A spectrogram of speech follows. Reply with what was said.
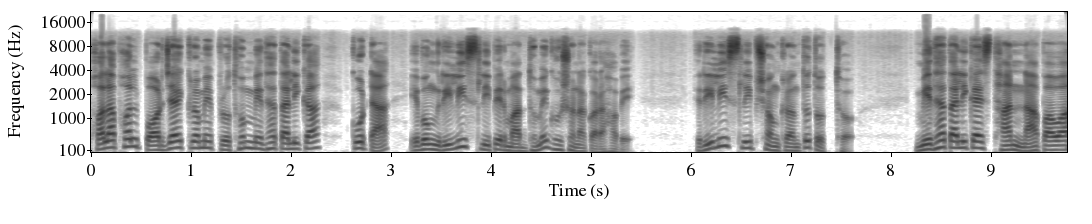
ফলাফল পর্যায়ক্রমে প্রথম মেধা তালিকা, কোটা এবং রিলিজ স্লিপের মাধ্যমে ঘোষণা করা হবে। রিলিজ স্লিপ সংক্রান্ত তথ্য। মেধা তালিকায় স্থান না পাওয়া,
